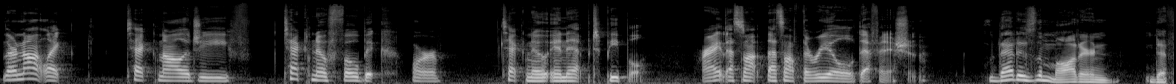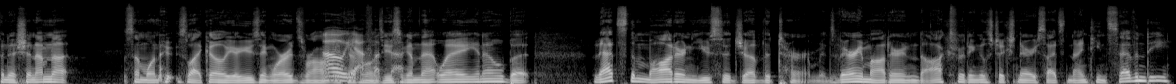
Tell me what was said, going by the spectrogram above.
they're not like technology, technophobic or techno inept people, right? That's not that's not the real definition. That is the modern definition. I'm not someone who's like, oh, you're using words wrong. Oh, if yeah, everyone's using that. them that way, you know. But that's the modern usage of the term. It's very modern. The Oxford English Dictionary cites 1970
